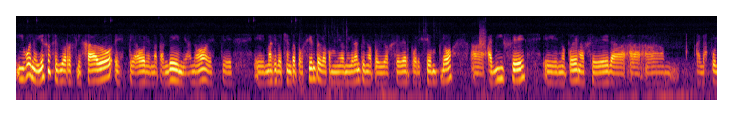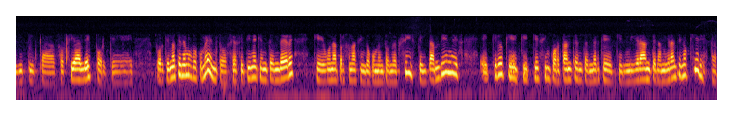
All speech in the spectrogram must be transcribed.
y bueno, y eso se vio reflejado este, ahora en la pandemia, ¿no? Este, eh, más del 80% de la comunidad migrante no ha podido acceder, por ejemplo, al IFE, eh, no pueden acceder a, a, a, las políticas sociales porque porque no tenemos documentos, o sea, se tiene que entender que una persona sin documento no existe y también es eh, creo que, que, que, es importante entender que, que el migrante, la migrante no quiere estar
